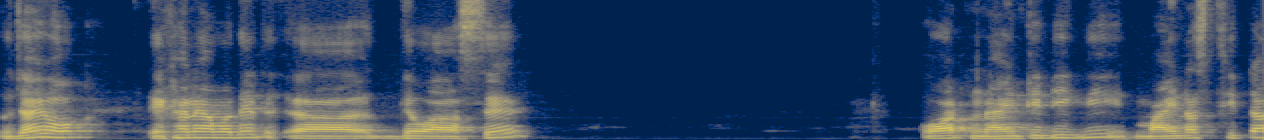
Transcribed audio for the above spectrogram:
তো যাই হোক, এখানে আমাদের দেওয়া আছে cot ninety degree minus theta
